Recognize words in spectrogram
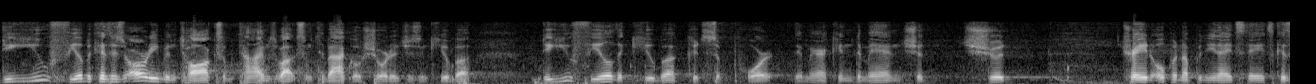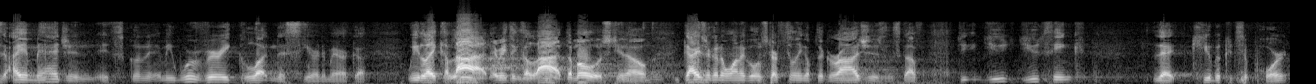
Do you feel, because there's already been talks sometimes about some tobacco shortages in Cuba, do you feel that Cuba could support the American demand should should trade open up in the United States? Because I imagine it's going to, I mean, we're very gluttonous here in America. We like a lot. Everything's a lot, the most, you know. Guys are going to want to go and start filling up the garages and stuff. Do, do, you, do you think that Cuba could support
